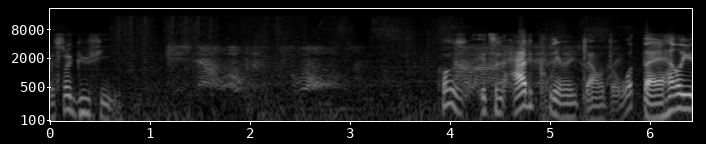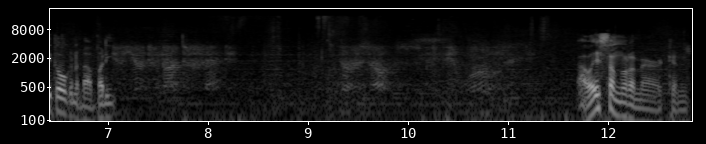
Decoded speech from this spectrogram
You're so goofy. Cause it's an ad clearing counter. What the hell are you talking about, buddy? At least I'm not American.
